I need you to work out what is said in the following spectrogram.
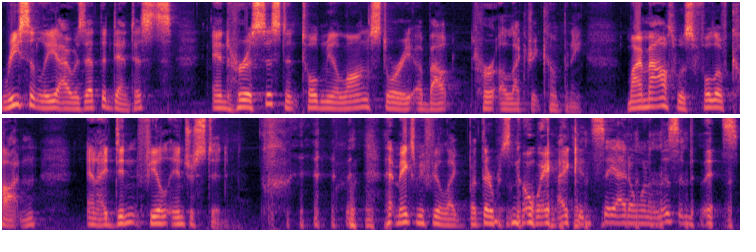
Recently, I was at the dentist's, and her assistant told me a long story about her electric company. My mouth was full of cotton, and I didn't feel interested. that makes me feel like, but there was no way I could say I don't want to listen to this.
